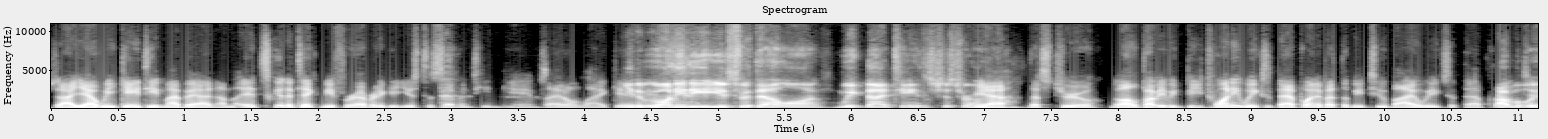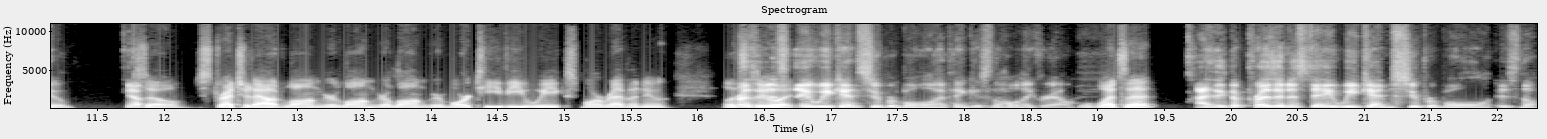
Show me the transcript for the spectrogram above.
So, yeah, week 18, my bad. I'm, it's going to take me forever to get used to 17 games. I don't like it. You won't need to get used to it that long. Week 19 is just wrong. Yeah, that's true. Well, it'll probably be 20 weeks at that point. I bet there'll be two bye weeks at that point, probably. too. Yep. So stretch it out longer, longer, longer, more TV weeks, more revenue. Let's President's Day weekend Super Bowl, I think, is the holy grail. What's that? I think the President's Day weekend Super Bowl is the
